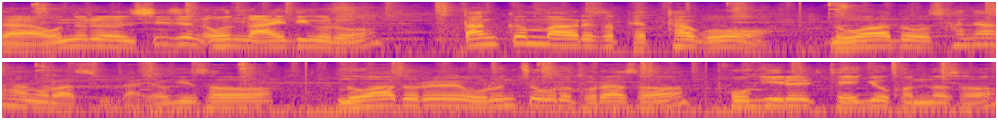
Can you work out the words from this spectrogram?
자 오늘은 시즌 온 라이딩으로 땅끝 마을에서 배 타고 노화도 사냥항으로 왔습니다. 여기서 노화도를 오른쪽으로 돌아서 보길 대교 건너서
